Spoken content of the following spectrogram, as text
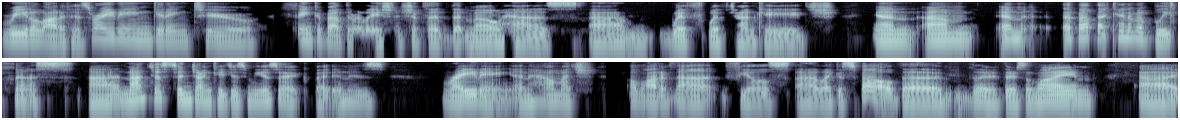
read a lot of his writing, getting to think about the relationship that that Mo has um, with with John Cage, and um, and about that kind of obliqueness, uh, not just in John Cage's music, but in his writing and how much a lot of that feels uh, like a spell. The the there's a line, uh,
